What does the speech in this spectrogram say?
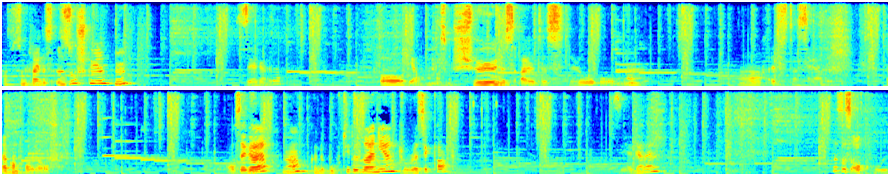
Was ist so ein kleines Suchspiel? Hm? Sehr geil. Oh, auch nochmal so ein schönes altes Logo. Ne? Ach, ist das herrlich. Da kommt Freude auf. Auch sehr geil. Ne? Könnte Buchtitel sein hier. Jurassic Park. Sehr geil. Das ist auch cool.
